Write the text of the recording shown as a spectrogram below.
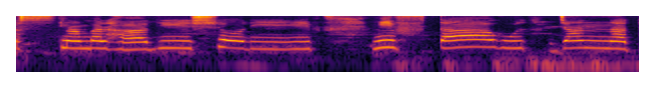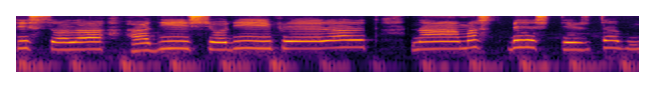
পাঁচ নাম্বার হাদিস শরীফ। মিফতাহুল জান্নাতি সালাহ। হাদিস শরীফের নামাজ বেহেশতের চাবি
